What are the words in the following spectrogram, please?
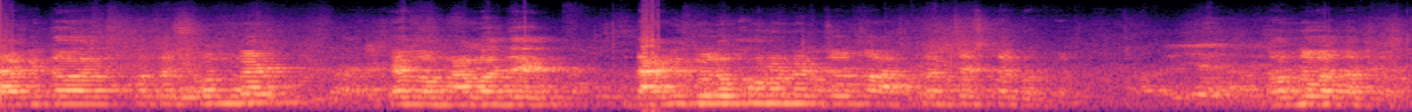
দাবি দেওয়ার কথা শুনবেন এবং আমাদের দাবিগুলো পূরণের জন্য আপ্রাণ চেষ্টা করবেন ধন্যবাদ আপনাকে।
